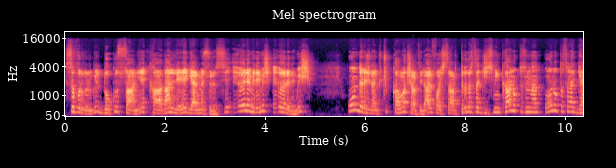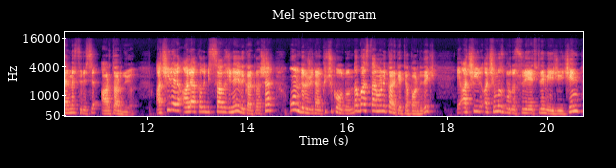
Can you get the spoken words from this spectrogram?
0,9 saniye K'dan L'ye gelme süresi. E öyle mi demiş? E öyle demiş. 10 dereceden küçük kalmak şartıyla alfa açısı arttırılırsa cismin K noktasından O noktasına gelme süresi artar diyor. Açı ile alakalı biz sadece ne dedik arkadaşlar? 10 dereceden küçük olduğunda basit harmonik hareket yapar dedik. E açı, açımız burada süreyi etkilemeyeceği için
